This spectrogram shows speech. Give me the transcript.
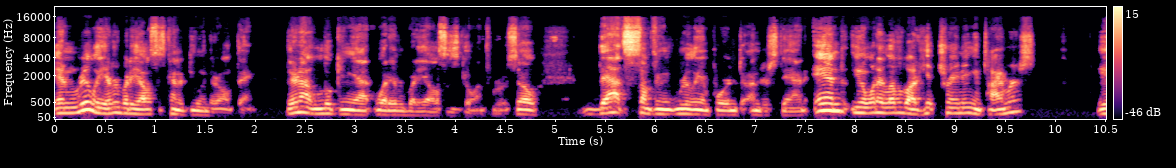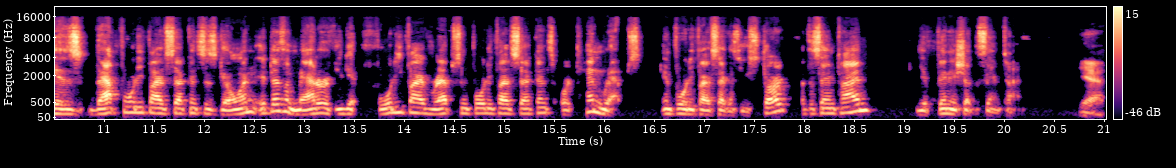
and really everybody else is kind of doing their own thing. They're not looking at what everybody else is going through. So that's something really important to understand. And you know what I love about HIIT training and timers is that 45 seconds is going. It doesn't matter if you get 45 reps in 45 seconds or 10 reps in 45 seconds. You start at the same time, you finish at the same time. Yeah.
